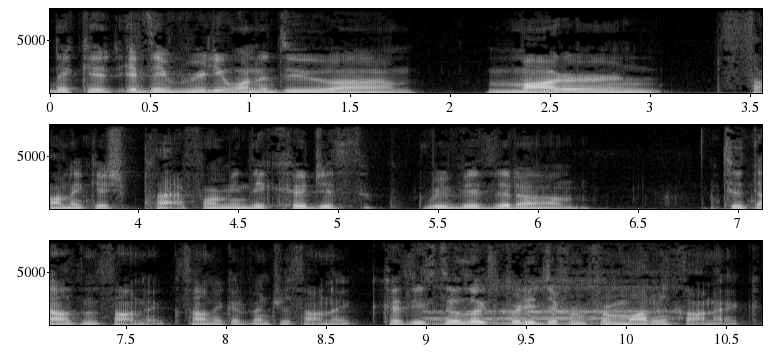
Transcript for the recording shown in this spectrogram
they could if they really want to do um modern Sonic-ish platforming, they could just revisit um 2000 Sonic, Sonic Adventure Sonic, because he still looks pretty different from modern Ah. Sonic.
